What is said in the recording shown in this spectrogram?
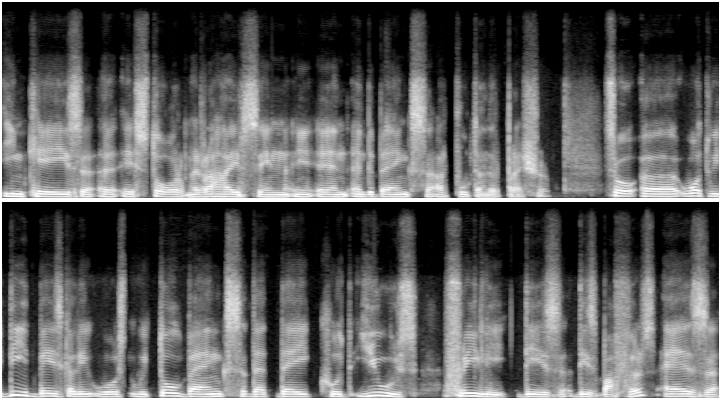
in case uh, a storm arrives in, in, and, and the banks are put under pressure. So uh, what we did basically was we told banks that they could use freely these, these buffers as uh,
